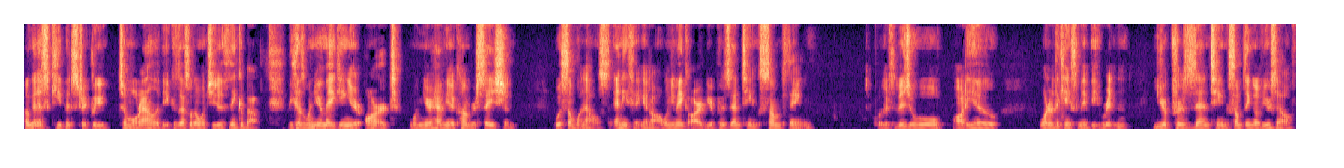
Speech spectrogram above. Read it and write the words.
I'm going to keep it strictly to morality because that's what I want you to think about. Because when you're making your art, when you're having a conversation with someone else, anything at all, when you make art, you're presenting something, whether it's visual, audio, whatever the case may be, written, you're presenting something of yourself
